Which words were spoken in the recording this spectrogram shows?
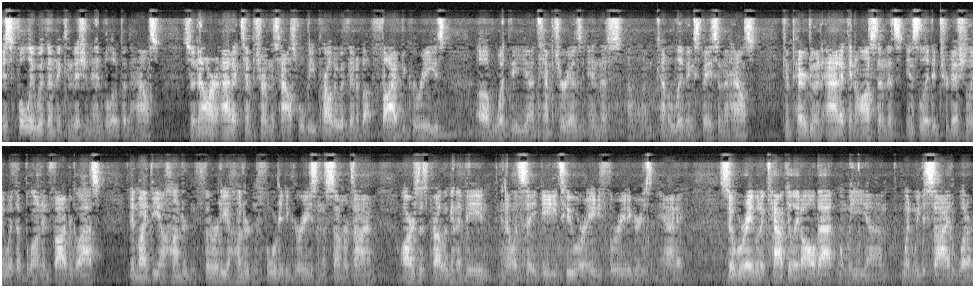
is fully within the conditioned envelope of the house. So now our attic temperature in this house will be probably within about five degrees of what the uh, temperature is in this um, kind of living space in the house compared to an attic in Austin that's insulated traditionally with a blown in fiberglass that might be 130, 140 degrees in the summertime. Ours is probably going to be, you know, let's say 82 or 83 degrees in the attic. So we're able to calculate all that when we um, when we decide what our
